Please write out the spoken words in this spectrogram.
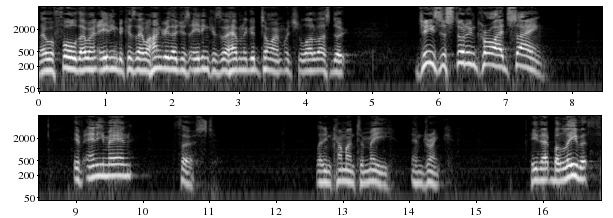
they were full. They weren't eating because they were hungry, they were just eating because they were having a good time, which a lot of us do. Jesus stood and cried, saying, If any man thirst, let him come unto me and drink. He that believeth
